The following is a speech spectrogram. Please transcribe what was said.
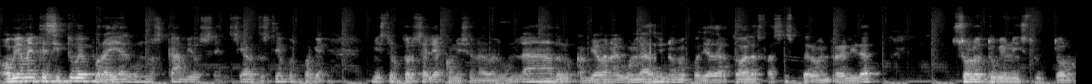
Obviamente sí tuve por ahí algunos cambios en ciertos tiempos porque mi instructor se había comisionado a algún lado, lo cambiaban a algún lado y no me podía dar todas las fases, pero en realidad solo tuve un instructor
